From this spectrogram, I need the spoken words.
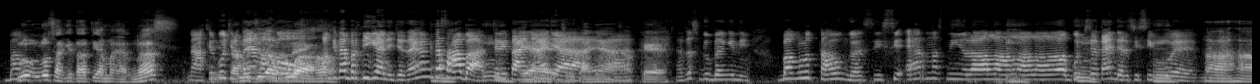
Bang, Lu lu sakit hati sama Ernest. Nah, akhirnya gue Cerita. ceritanya Lu cerita sama lu. gua. Kan kita bertiga nih, ceritanya kan kita sahabat, Hmm. ceritanya Iya, aja. ceritanya, ya oke. Nah, terus gue bilang gini, Bang lu tahu nggak sih si Ernest nih la la la la. Gue ceritain dari sisi Hmm. gue. kan? Haha.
